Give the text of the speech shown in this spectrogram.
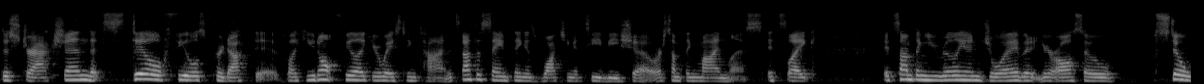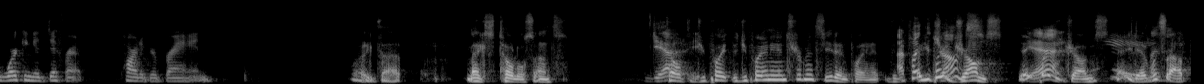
distraction that still feels productive. Like you don't feel like you're wasting time. It's not the same thing as watching a TV show or something mindless. It's like it's something you really enjoy, but you're also still working a different part of your brain. Like that makes total sense. Yeah. Toph, did you play? Did you play any instruments? You didn't play any. Did, I played oh, you the played drums. Yeah, you played the drums. Yeah, you did. What's up?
